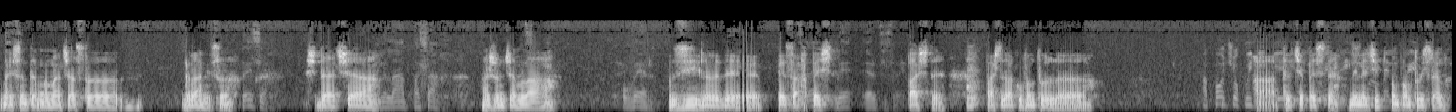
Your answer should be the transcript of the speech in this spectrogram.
Noi suntem în această graniță. Și de aceea ajungem la zilele de Pesach, pești, Paște, Paște de la cuvântul uh, Appoggio qui a di trece peste, din Egipt în pământul Israel.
